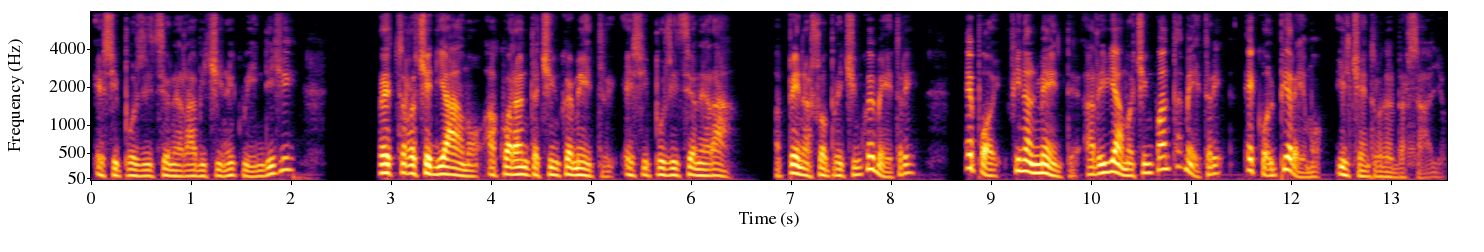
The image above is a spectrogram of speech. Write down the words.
e si posizionerà vicino ai 15. Retrocediamo a 45 metri e si posizionerà appena sopra i 5 metri. E poi finalmente arriviamo a 50 metri e colpiremo il centro del bersaglio.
